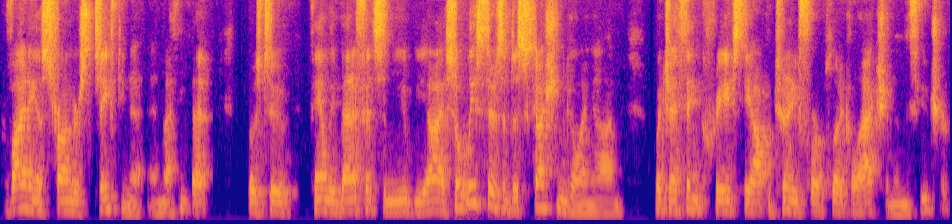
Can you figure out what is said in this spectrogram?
providing a stronger safety net. And I think that goes to family benefits and UBI. So at least there's a discussion going on which I think creates the opportunity for political action in the future.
